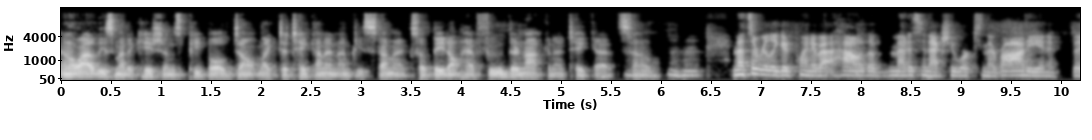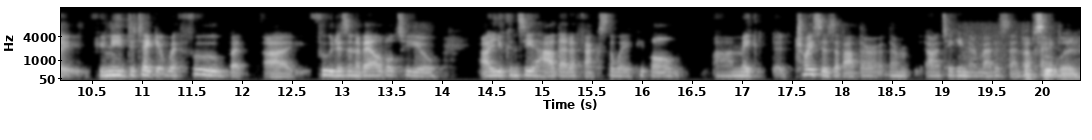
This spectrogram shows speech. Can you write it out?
and a lot of these medications people don't like to take on an empty stomach so if they don't have food they're not going to take it so mm-hmm. mm-hmm. and that's a really good point about how the medicine actually works in their body and if the you need to take it with food but uh, food isn't available to you uh, you can see how that affects the way people uh, make uh, choices about their their uh, taking their medicine. Okay. Absolutely.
